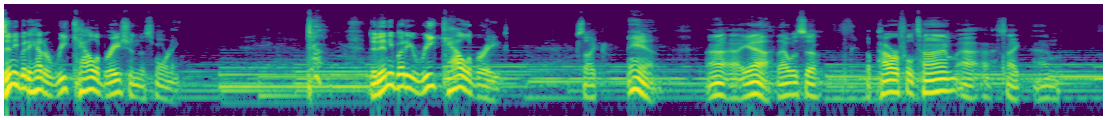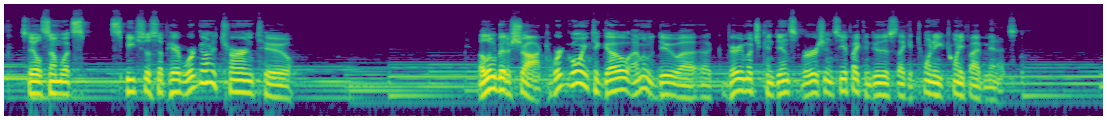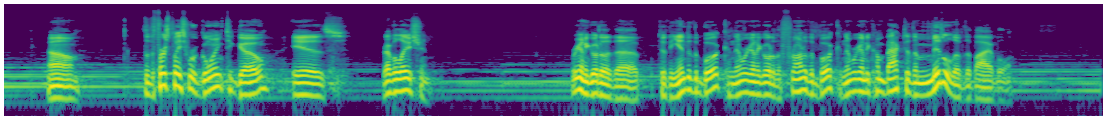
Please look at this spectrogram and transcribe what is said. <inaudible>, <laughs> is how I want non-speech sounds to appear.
Has anybody had a recalibration this morning? <laughs> Did anybody recalibrate? It's like, man, uh, yeah, that was a, a powerful time. Uh, it's like, I'm still somewhat speechless up here. We're going to turn to a little bit of shock. We're going to go, I'm going to do a, a, very much condensed version, see if I can do this like in 20, 25 minutes. Um, so, the first place we're going to go is Revelation. We're going to go to the, to the end of the book, and then we're going to go to the front of the book, and then we're going to come back to the middle of the Bible.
